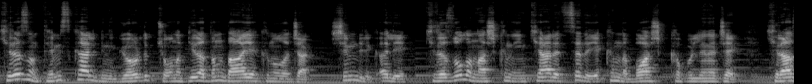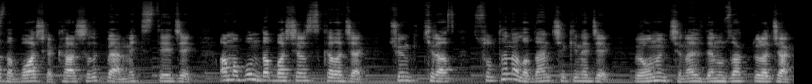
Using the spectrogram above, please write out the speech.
Kiraz'ın temiz kalbini gördükçe ona bir adım daha yakın olacak. Şimdilik Ali, Kiraz'a olan aşkını inkar etse de yakında bu aşkı kabullenecek. Kiraz da bu aşka karşılık vermek isteyecek. Ama bunda başarısız kalacak. Çünkü Kiraz Sultan Ala'dan çekinecek ve onun için Ali'den uzak duracak.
